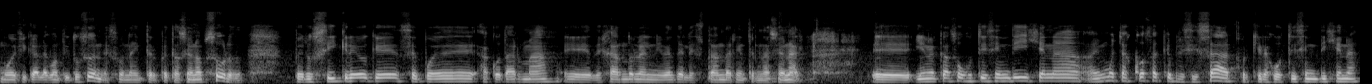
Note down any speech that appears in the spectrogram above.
modificar la constitución, es una interpretación absurda, pero sí creo que se puede acotar más eh, dejándolo en el nivel del estándar internacional. Eh, y en el caso de justicia indígena hay muchas cosas que precisar, porque la justicia indígena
